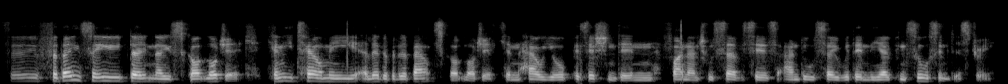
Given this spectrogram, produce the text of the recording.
So, for those who don't know Scott Logic, can you tell me a little bit about Scott Logic and how you're positioned in financial services and also within the open source industry?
